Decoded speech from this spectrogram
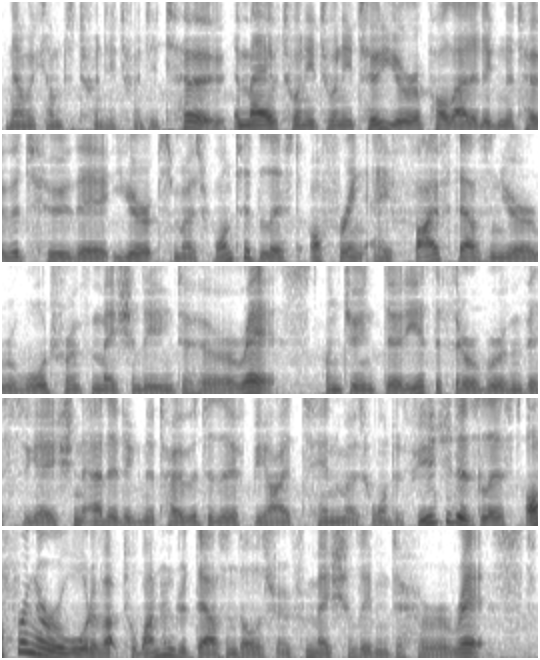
Now we come to 2022. In May of 2022, Europol added Ignatova to their Europe's Most Wanted list, offering a 5,000 euro reward for information leading to her arrest. On June 30th, the Federal Bureau of Investigation added Ignatova to the FBI 10 Most Wanted Fugitives list, offering a reward of up to $100,000 for information leading to her arrest.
